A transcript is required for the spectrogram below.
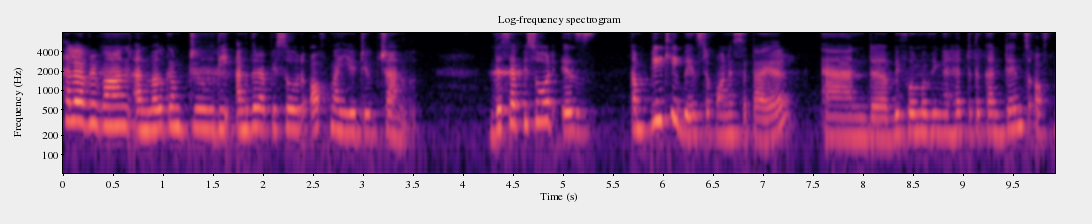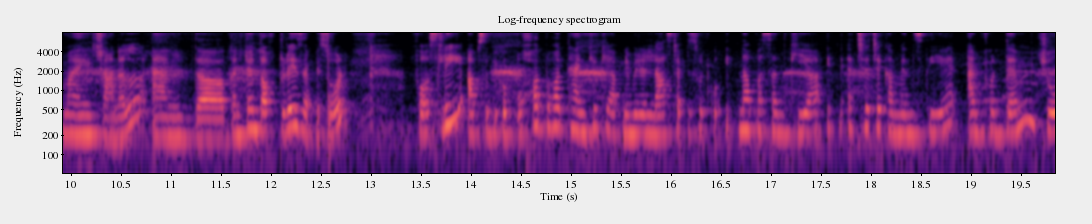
Hello everyone and welcome to the another episode of my YouTube channel. This episode is completely based upon a satire and uh, before moving ahead to the contents of my channel and the content of today's episode firstly आप सभी को बहुत बहुत थैंक यू कि आपने मेरे लास्ट एपिसोड को इतना पसंद किया इतने अच्छे अच्छे कमेंट्स दिए एंड फॉर देम जो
